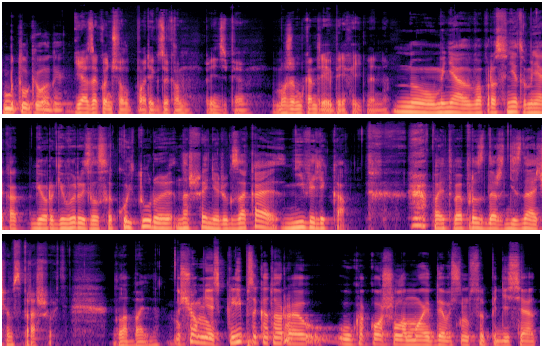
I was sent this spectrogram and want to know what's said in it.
Бутылка воды. Я закончил по рюкзакам, в принципе. Можем к Андрею переходить, наверное. Ну, у меня вопросов нет. У меня, как Георгий выразился, культура ношения рюкзака невелика. Поэтому я просто даже не знаю, о чем спрашивать глобально. Еще у меня есть клипсы, которые укокошила мой D850.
